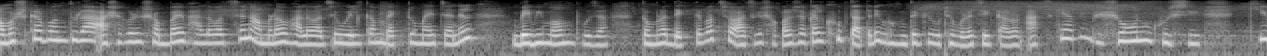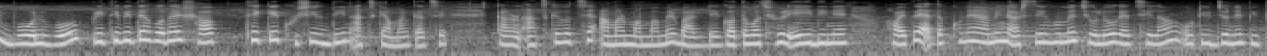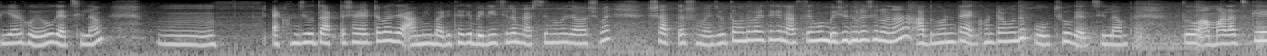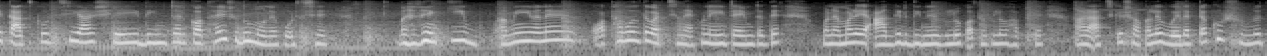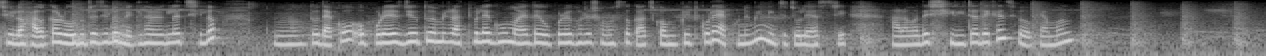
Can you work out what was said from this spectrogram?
নমস্কার বন্ধুরা, আশা করি সবাই ভালো আছেন, আমরাও ভালো আছি। Welcome back to my channel baby mom Puja তোমরা দেখতে পাচ্ছ, আজকে সকাল সকাল খুব তাড়াতাড়ি ঘুম থেকে উঠে পড়েছি, কারণ আজকে আমি ভীষণ খুশি। কি বলব, পৃথিবীতে বোধহয় সব থেকে খুশির দিন আজকে আমার কাছে। কারণ আজকে হচ্ছে আমার মাম্মামের বার্থডে গত বছর এই দিনে হয়তো এতক্ষণে আমি নার্সিংহোমে চলেও গেছিলাম, ওটির জন্য পিপিআর হয়েও গেছিলাম। এখন যেহেতু আটটা সাড়ে আটটা বাজে, আমি বাড়ি থেকে বেরিয়েছিলাম নার্সিংহোমে যাওয়ার সময় সাতটার সময়। যেহেতু আমাদের বাড়ি থেকে নার্সিংহোম বেশি দূরে ছিল না, আধ ঘণ্টা, এক ঘণ্টার মধ্যে পৌঁছেও গেছিলাম। তো আমার আজকে কাজ করছি আর সেই দিনটার কথাই শুধু মনে পড়ছে। মানে কি, আমি মানে কথা বলতে পারছি না এখন এই টাইমটাতে মানে আমার এই আগের দিনেরগুলো কথাগুলো ভাবতে। আর আজকে সকালে ওয়েদারটা খুব সুন্দর ছিল, হালকা রোদ উঠেছিল মেঘলা মেঘলা ছিল। তো দেখো, ওপরে যেহেতু আমি রাত্রিবেলায় ঘুমাই, তাই উপরের ঘরে সমস্ত কাজ কমপ্লিট করে এখন আমি নিচে চলে আসছি। আর আমাদের সিঁড়িটা দেখেছ? কেমন?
